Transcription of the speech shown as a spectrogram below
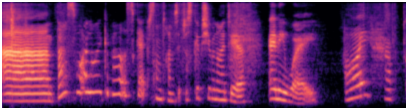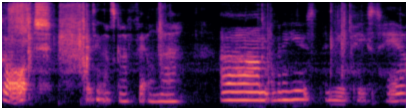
And that's what I like about a sketch sometimes. It just gives you an idea. Anyway, I have got, I don't think that's going to fit on there. Um, I'm going to use a new piece here.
